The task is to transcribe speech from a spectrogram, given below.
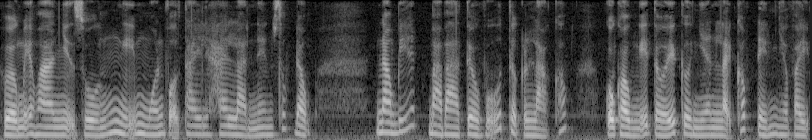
Hương Mỹ Hoa nhịn xuống nghĩ muốn vỗ tay hay là nên xúc động. Nàng biết bà bà tiểu vũ thực là khóc. Cũng không nghĩ tới cư nhiên lại khóc đến như vậy.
